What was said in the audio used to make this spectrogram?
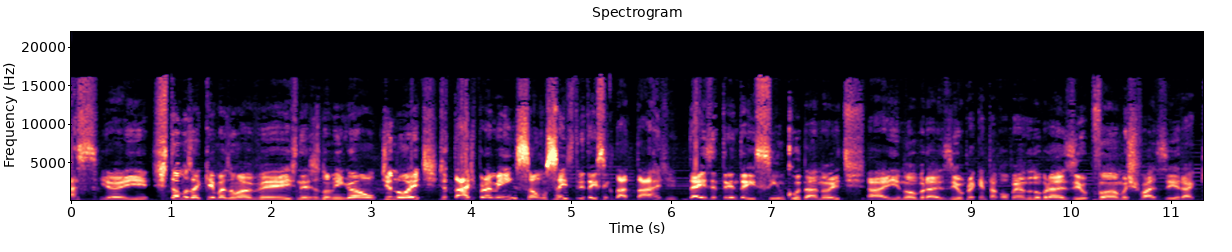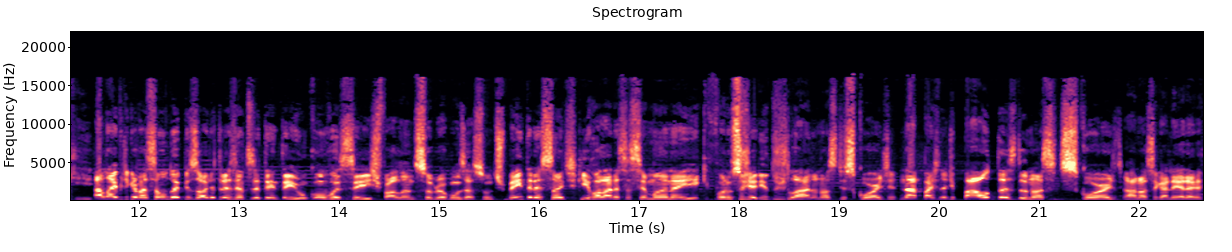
graça. E aí, estamos aqui mais uma vez nesse domingão, de noite. De tarde para mim são 6h35 da tarde, 10h35 da noite aí no Brasil, para quem tá acompanhando do Brasil. Vamos fazer aqui a live de gravação do episódio 331 com vocês, falando sobre alguns assuntos bem interessantes que rolaram essa semana aí, que foram sugeridos lá no nosso Discord, na página de pautas do nosso Discord. A nossa galera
